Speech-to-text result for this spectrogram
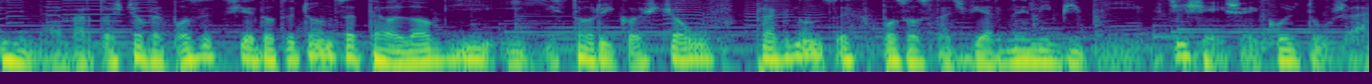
inne wartościowe pozycje dotyczące teologii i historii kościołów pragnących pozostać wiernymi Biblii w dzisiejszej kulturze.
